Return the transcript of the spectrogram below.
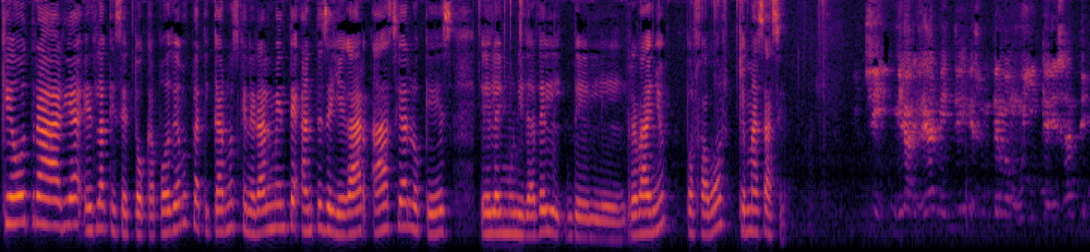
¿qué otra área es la que se toca? ¿Podríamos platicarnos generalmente antes de llegar hacia lo que es eh, la inmunidad del, del, rebaño? Por favor, ¿qué más hacen? Sí, mira, realmente es un tema muy interesante.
